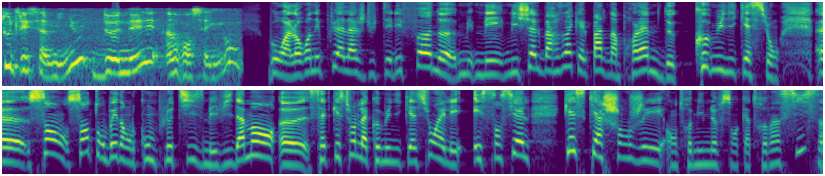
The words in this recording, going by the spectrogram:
toutes les cinq minutes donner un renseignement. Bon, alors on n'est plus à l'âge du téléphone, mais Michel Barzac, elle parle d'un problème de communication. Euh, sans, sans, tomber dans le complotisme, évidemment, euh, cette question de la communication, elle est essentielle. Qu'est-ce qui a changé entre 1986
